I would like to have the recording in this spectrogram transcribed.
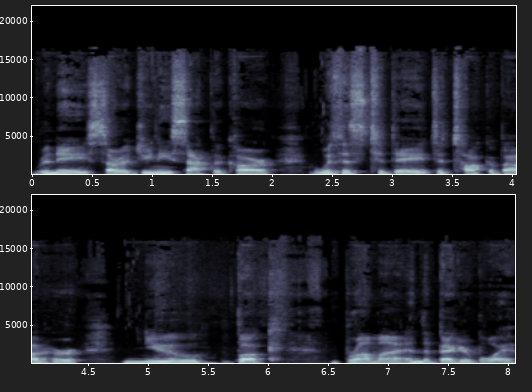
Renee Sarojini Saklikar with us today to talk about her new book, Bramah and the Beggar Boy.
